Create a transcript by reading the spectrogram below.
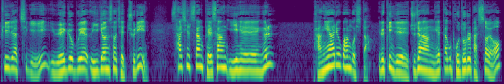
피해자 측이 외교부의 의견서 제출이 사실상 배상 이행을 방해하려고 한 것이다. 이렇게 이제 주장했다고 보도를 봤어요.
